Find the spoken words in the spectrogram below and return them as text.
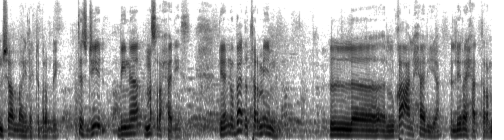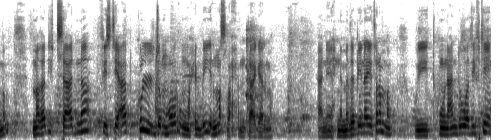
إن شاء الله يكتب ربي. تسجيل بناء مسرح حديث. لأنه بعد الترميم القاعة الحالية اللي رايحة ترمم ما غاديش تساعدنا في استيعاب كل جمهور ومحبي المسرح نتاع قالمة يعني إحنا ماذا بينا يترمم وتكون عنده وظيفتين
